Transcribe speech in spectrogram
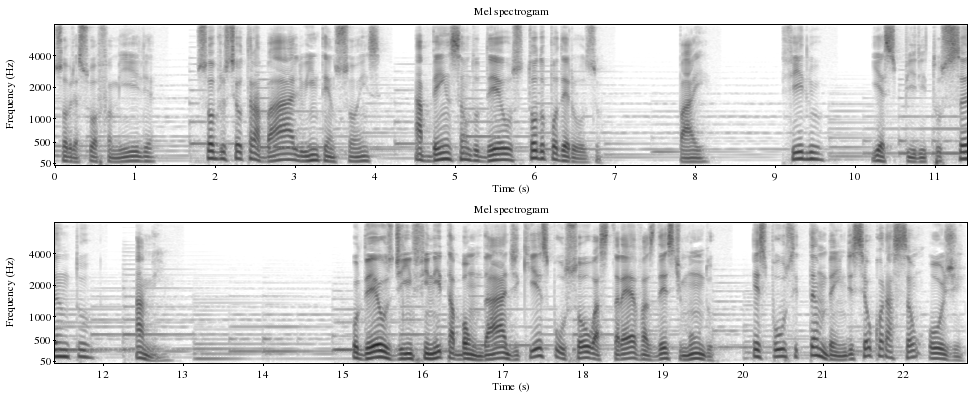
sobre a sua família, sobre o seu trabalho e intenções, a bênção do Deus Todo-Poderoso. Pai, Filho e Espírito Santo. Amém. O Deus de infinita bondade que expulsou as trevas deste mundo, expulse também de seu coração hoje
